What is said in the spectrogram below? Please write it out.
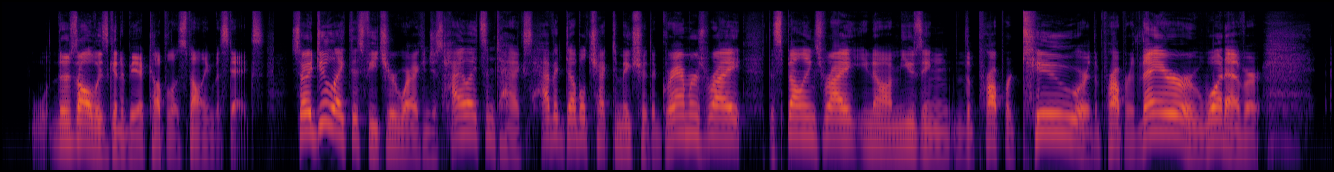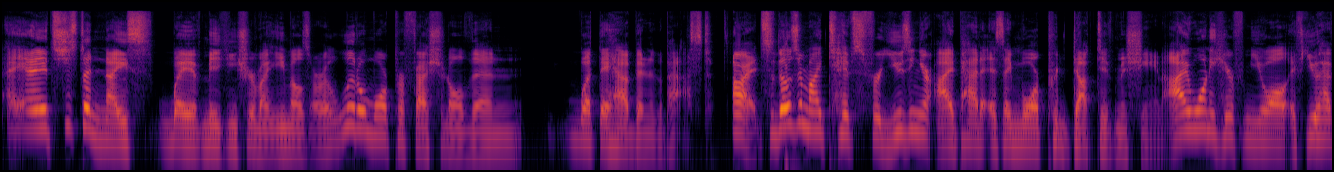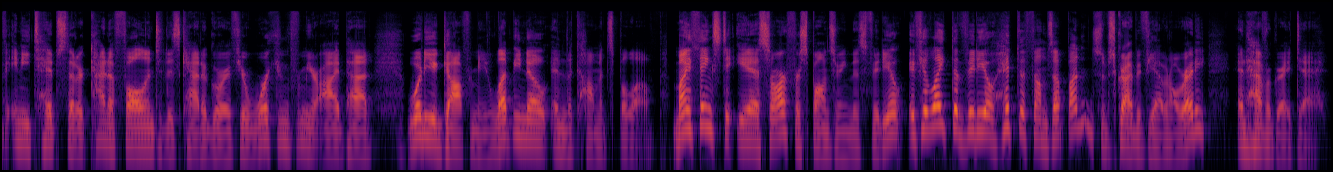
there's always going to be a couple of spelling mistakes. So I do like this feature where I can just highlight some text, have it double check to make sure the grammar's right, the spelling's right, you know, I'm using the proper to or the proper there or whatever. It's just a nice way of making sure my emails are a little more professional than what they have been in the past. All right, so those are my tips for using your iPad as a more productive machine. I want to hear from you all if you have any tips that are kind of fall into this category. If you're working from your iPad, what do you got for me? Let me know in the comments below. My thanks to ESR for sponsoring this video. If you liked the video, hit the thumbs up button, subscribe if you haven't already, and have a great day.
